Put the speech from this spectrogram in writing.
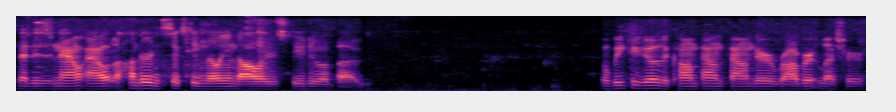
that is now out 160 million dollars due to a bug. A week ago, the Compound founder Robert Leshner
